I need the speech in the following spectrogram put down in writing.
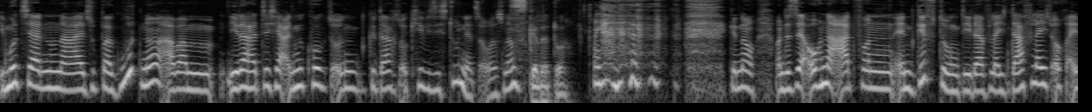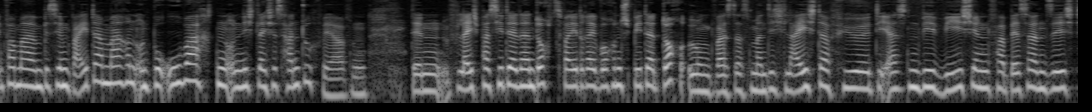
emotional super gut, ne? Aber ähm, jeder hat dich ja angeguckt und gedacht, okay, wie siehst du denn jetzt aus, ne? Skeletor. genau. Und das ist ja auch eine Art von Entgiftung, die da vielleicht, da vielleicht auch einfach mal ein bisschen weitermachen und beobachten und nicht gleich das Handtuch werfen. Denn vielleicht passiert ja dann doch zwei, drei Wochen später doch irgendwas, dass man sich leichter fühlt, die ersten Wehwehchen verbessern sich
